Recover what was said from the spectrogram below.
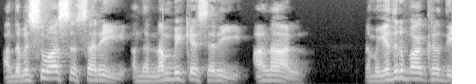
அந்த விசுவாசம் சரி அந்த நம்பிக்கை சரி ஆனால் நம்ம எதிர்பார்க்கறது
